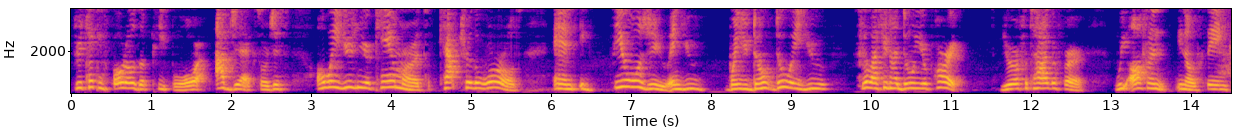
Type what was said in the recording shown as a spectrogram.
If you're taking photos of people or objects or just always using your camera to capture the world and it fuels you and you when you don't do it, you feel like you're not doing your part. You're a photographer. We often, you know, think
